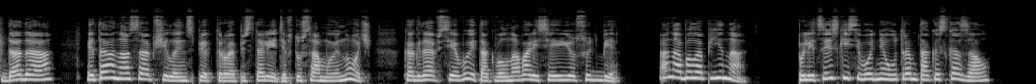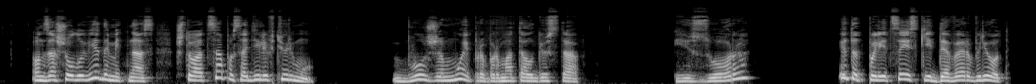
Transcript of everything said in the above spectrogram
Да-да, это она сообщила инспектору о пистолете в ту самую ночь, когда все вы так волновались о ее судьбе. Она была пьяна». Полицейский сегодня утром так и сказал. Он зашел уведомить нас, что отца посадили в тюрьму. «Боже мой!» — пробормотал Гюстав. «Изора?» «Этот полицейский Девер врет.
